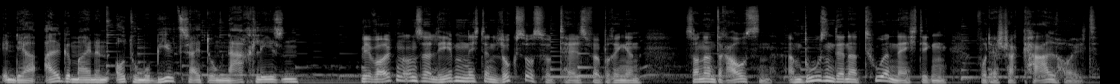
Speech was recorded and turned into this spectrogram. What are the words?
in der Allgemeinen Automobilzeitung nachlesen, Wir wollten unser Leben nicht in Luxushotels verbringen, sondern draußen, am Busen der Natur nächtigen, wo der Schakal heult.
